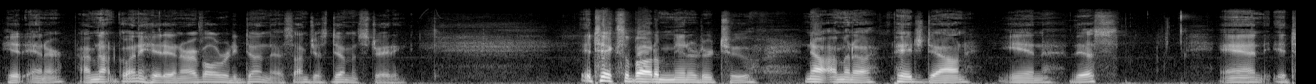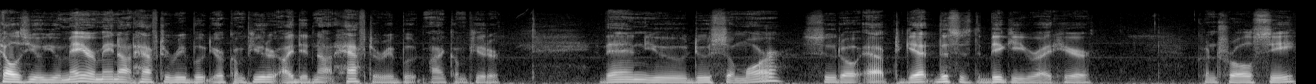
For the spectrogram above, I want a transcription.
hit enter. I'm not going to hit enter, I've already done this, I'm just demonstrating. It takes about a minute or two. Now I'm going to page down in this and it tells you you may or may not have to reboot your computer. I did not have to reboot my computer. Then you do some more sudo apt get. This is the biggie right here. Control C,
